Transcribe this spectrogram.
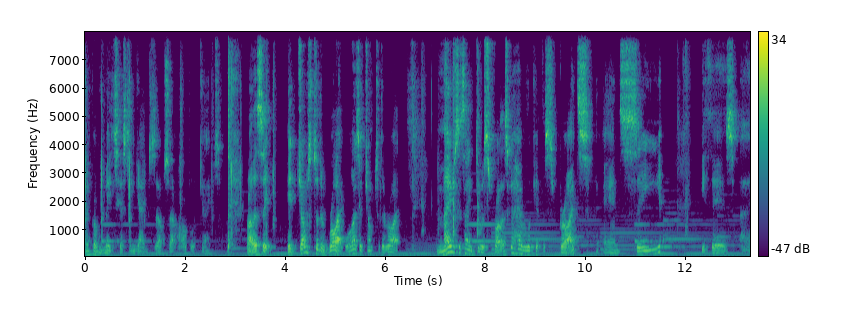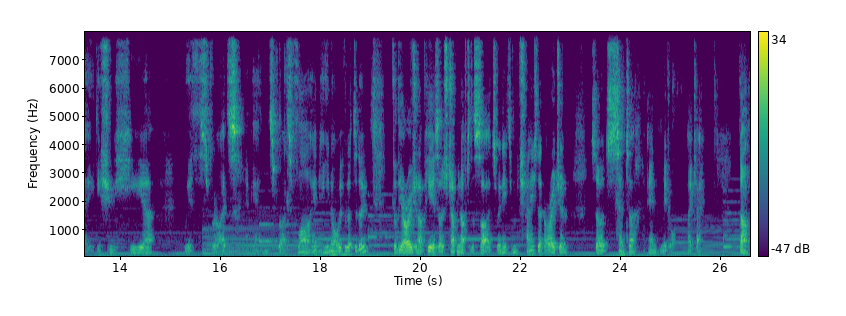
No problem me testing games is I'm so horrible at games. Right, let's see. It jumps to the right. Why does it jump to the right? Maybe it's something to do with sprite. Let's go have a look at the sprites and see if there's a issue here with sprites and sprites flying. And you know what we forgot to do? Got the origin up here so it's jumping off to the side. So we need to change that origin so it's center and middle. Okay done.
